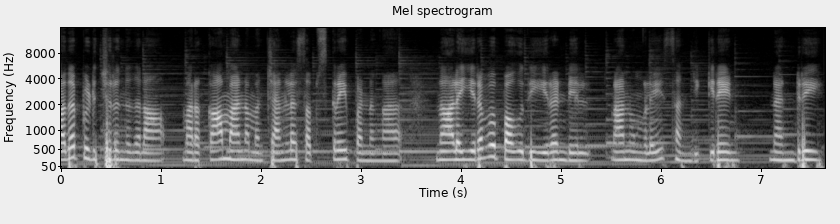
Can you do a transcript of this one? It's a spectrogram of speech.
கதை பிடிச்சிருந்ததுன்னா மறக்காமல் நம்ம சேனலை சப்ஸ்கிரைப் பண்ணுங்கள் நாளை இரவு பகுதி இரண்டில் நான் உங்களை சந்திக்கிறேன். நன்றி.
